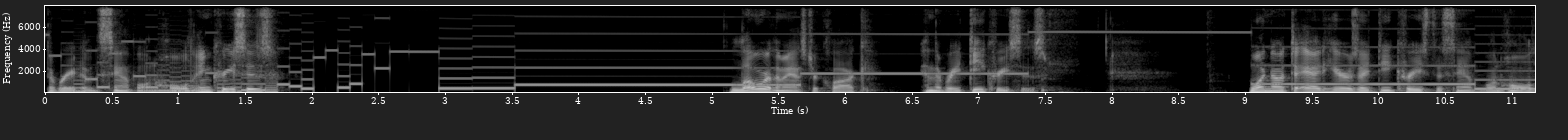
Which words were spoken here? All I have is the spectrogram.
the rate of the sample and hold increases. Lower the master clock, and the rate decreases. One note to add here is I decrease the sample and hold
